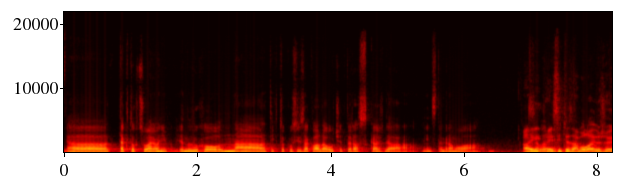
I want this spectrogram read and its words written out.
uh, tak to chcú aj oni. Jednoducho na TikToku si zakladá účet teraz každá Instagramová aj, aj si ťa zavolajú, že,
